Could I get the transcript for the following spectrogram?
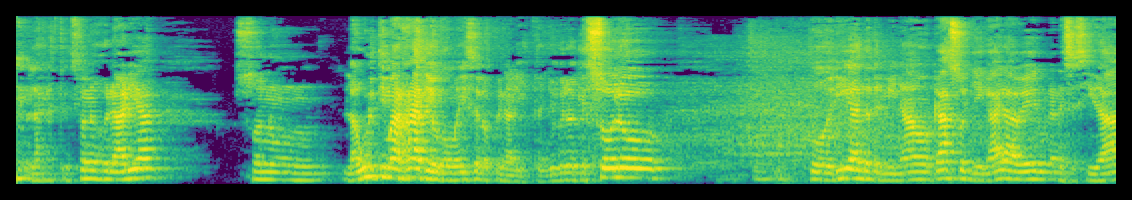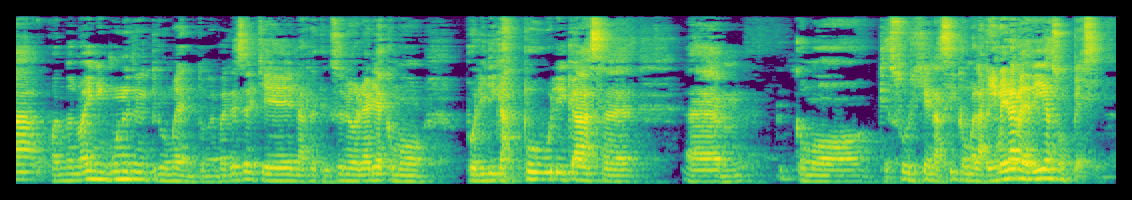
las restricciones horarias son la última ratio, como dicen los penalistas. Yo creo que solo podría en determinado caso llegar a haber una necesidad cuando no hay ningún otro instrumento. Me parece que las restricciones horarias como políticas públicas eh, em, como que surgen así como la primera medida son pésimas.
